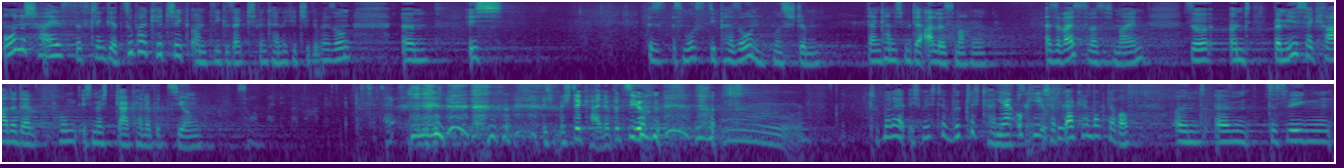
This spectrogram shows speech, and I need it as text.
ohne Scheiß, das klingt jetzt super kitschig und wie gesagt, ich bin keine kitschige Person. Ähm, ich, es, es muss, die Person muss stimmen. Dann kann ich mit der alles machen. Also weißt du, was ich meine? So, und bei mir ist ja gerade der Punkt, ich möchte gar keine Beziehung. So, mein lieber Marvin, wenn du das jetzt hörst. ich möchte keine Beziehung. tut mir leid, ich möchte wirklich keine Ja, Beziehung. okay, Ich habe okay. gar keinen Bock darauf. Und ähm, deswegen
